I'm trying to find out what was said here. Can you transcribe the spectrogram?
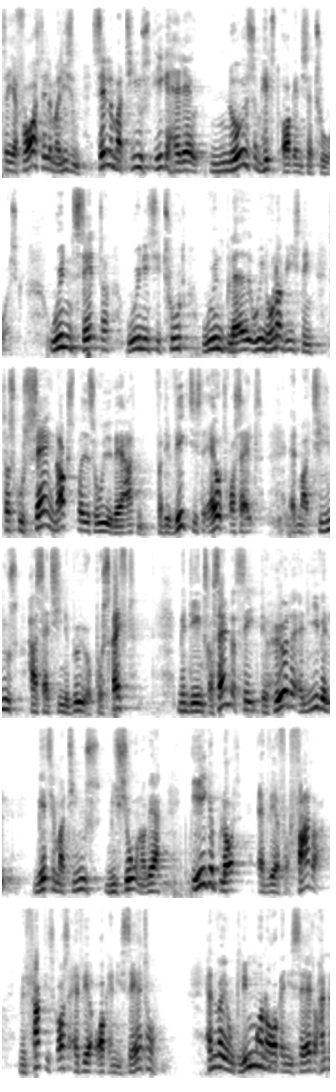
Så jeg forestiller mig ligesom, selvom Martinus ikke havde lavet noget som helst organisatorisk, uden center, uden institut, uden blad, uden undervisning, så skulle sagen nok sprede sig ud i verden. For det vigtigste er jo trods alt, at Martinus har sat sine bøger på skrift. Men det er interessant at se, det hørte alligevel med til Martinus mission og værk, ikke blot at være forfatter, men faktisk også at være organisator. Han var jo en glimrende organisator. Han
